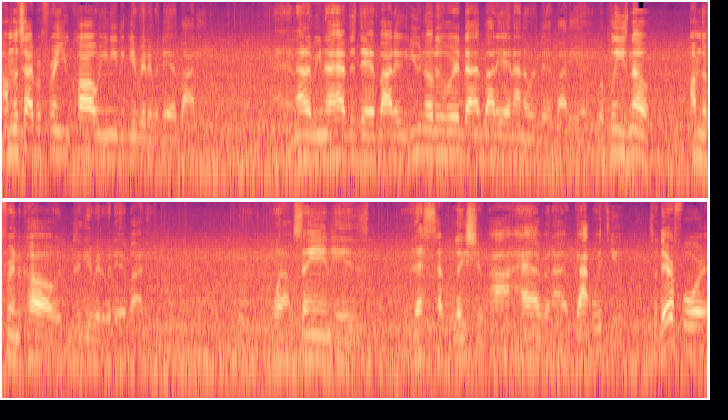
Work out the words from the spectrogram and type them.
I'm the type of friend you call when you need to get rid of a dead body. And now that we not have this dead body, you know this where dead body is, and I know where the dead body is. But please know, I'm the friend to call to get rid of a dead body. What I'm saying is that's the relationship I have and I've got with you. So therefore,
